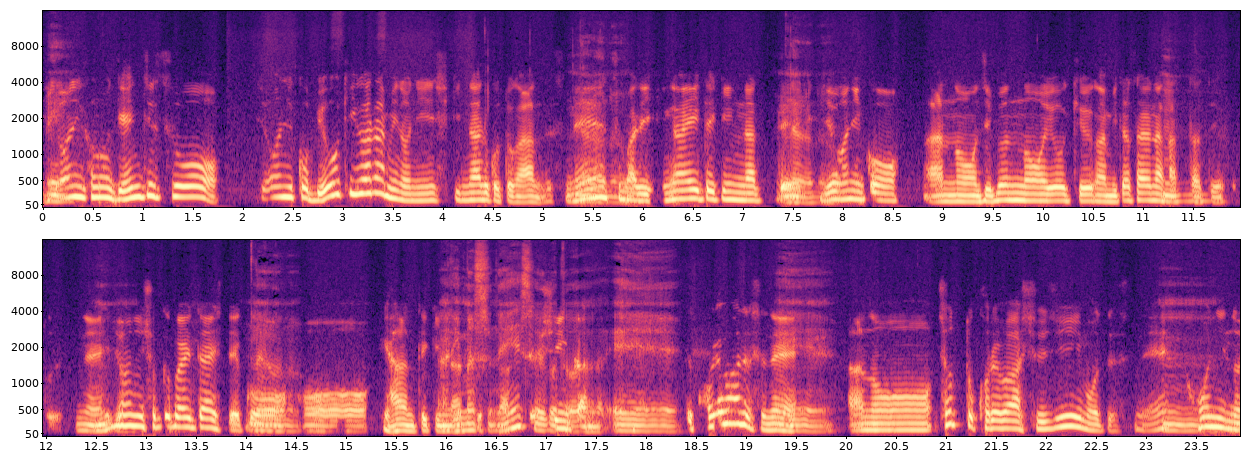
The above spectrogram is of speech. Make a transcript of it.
非常にその現実を、非常にこう病気絡みの認識になることがあるんですね。つまり被害的になって、非常にこう、あの、自分の要求が満たされなかったということですね。非常に職場に対してこう、批判的になってしまって、不信感が、えー、これはですね、えー、あのちょっとこれは主治医もですね、うん、本人の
